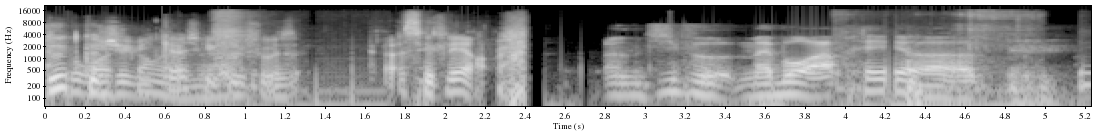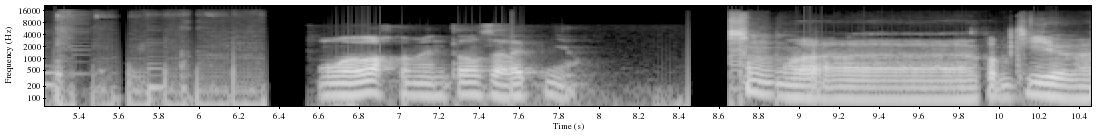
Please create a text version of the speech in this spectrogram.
doute que je lui cache quelque chose. Ah, c'est clair. Un petit peu. Mais bon, après, euh, on va voir combien de temps ça va tenir. De toute façon, euh, comme dit, euh,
